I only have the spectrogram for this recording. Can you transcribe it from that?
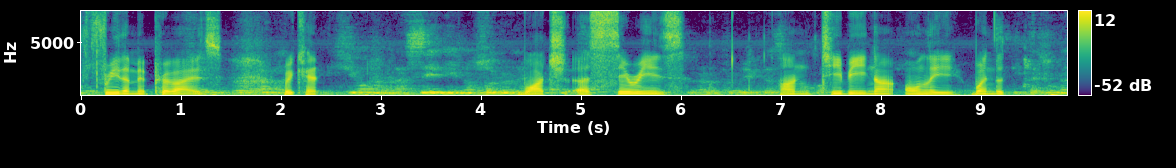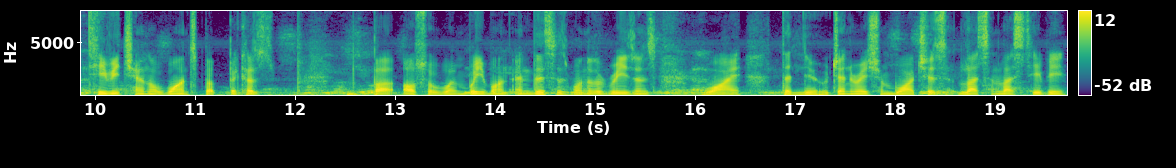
freedom it provides. We can watch a series on TV not only when the TV channel wants, but because but also when we want. And this is one of the reasons why the new generation watches less and less TV.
